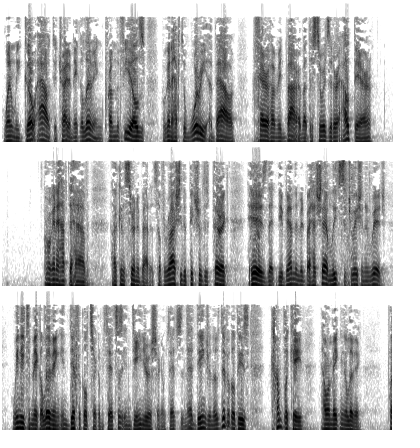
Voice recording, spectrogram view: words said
When we go out to try to make a living from the fields, we're going to have to worry about Cherev Hamidbar, about the swords that are out there we're going to have to have a concern about it. So for Rashi, the picture of this parak is that the abandonment by Hashem leads to a situation in which we need to make a living in difficult circumstances, in dangerous circumstances, and that danger and those difficulties complicate how we're making a living. Uh,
